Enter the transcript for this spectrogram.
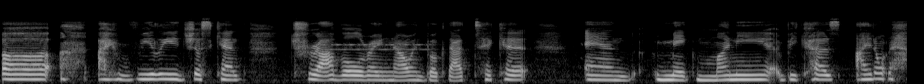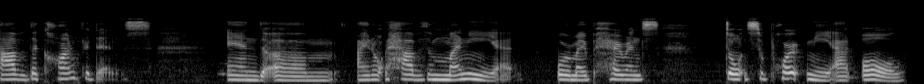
uh, I really just can't travel right now and book that ticket and make money because I don't have the confidence and um, I don't have the money yet, or my parents don't support me at all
